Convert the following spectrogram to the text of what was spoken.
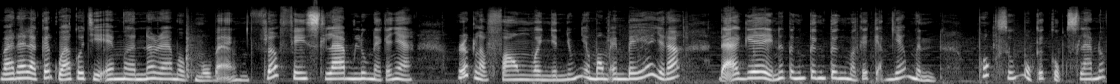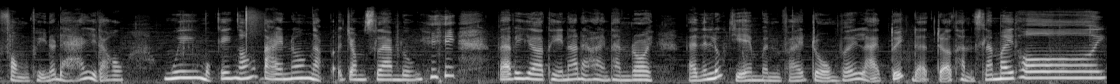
Và đây là kết quả của chị em mình. Nó ra một bộ bạn fluffy slime luôn nè cả nhà. Rất là phồng và nhìn giống như mông em bé vậy đó. Đã ghê, nó tưng tưng tưng mà cái cảm giác mình phốt xuống một cái cục slam nó phồng thì nó đã gì đâu. Nguyên một cái ngón tay nó ngập ở trong slam luôn. Và bây giờ thì nó đã hoàn thành rồi. Tại đến lúc chị em mình phải trộn với lại tuyết để trở thành slime mây thôi.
